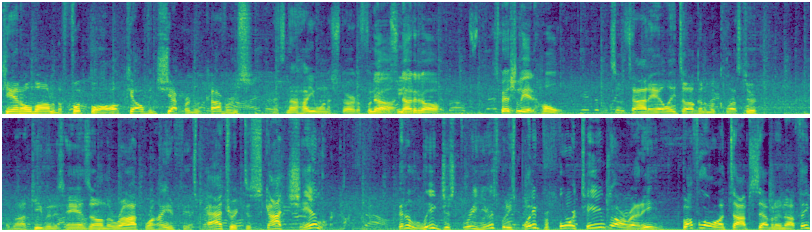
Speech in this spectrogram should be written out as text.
can't hold on to the football. Kelvin Sheppard recovers. That's not how you want to start a football No, season. not at all. Especially at home. So Todd Haley talking to McCluster about keeping his hands on the rock. Ryan Fitzpatrick to Scott Chandler. Been in the league just three years, but he's played for four teams already. Buffalo on top seven to nothing.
